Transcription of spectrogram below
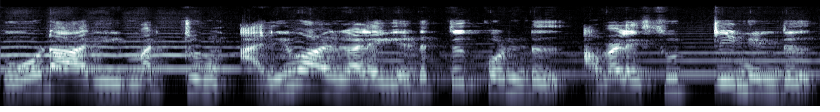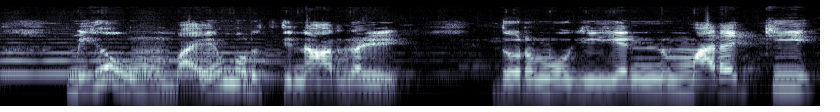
கோடாரி மற்றும் அறிவாள்களை எடுத்துக்கொண்டு அவளை சுற்றி நின்று மிகவும் பயமுறுத்தினார்கள். துர்முகி என்னும் மறைக்கி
